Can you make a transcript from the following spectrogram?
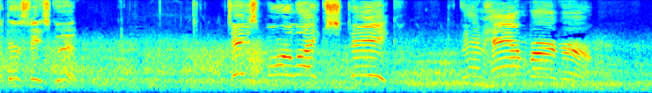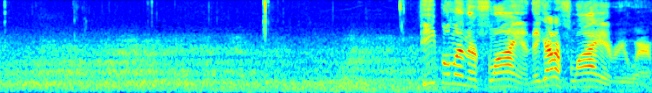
It does taste good. Tastes more like steak than hamburger. People and they're flying. They got to fly everywhere.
